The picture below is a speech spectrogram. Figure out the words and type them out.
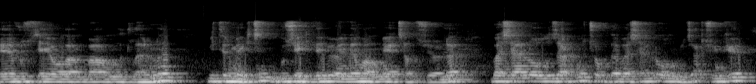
ve Rusya'ya olan bağımlılıklarını bitirmek için bu şekilde bir önlem almaya çalışıyorlar. Başarılı olacak mı? Çok da başarılı olmayacak. Çünkü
